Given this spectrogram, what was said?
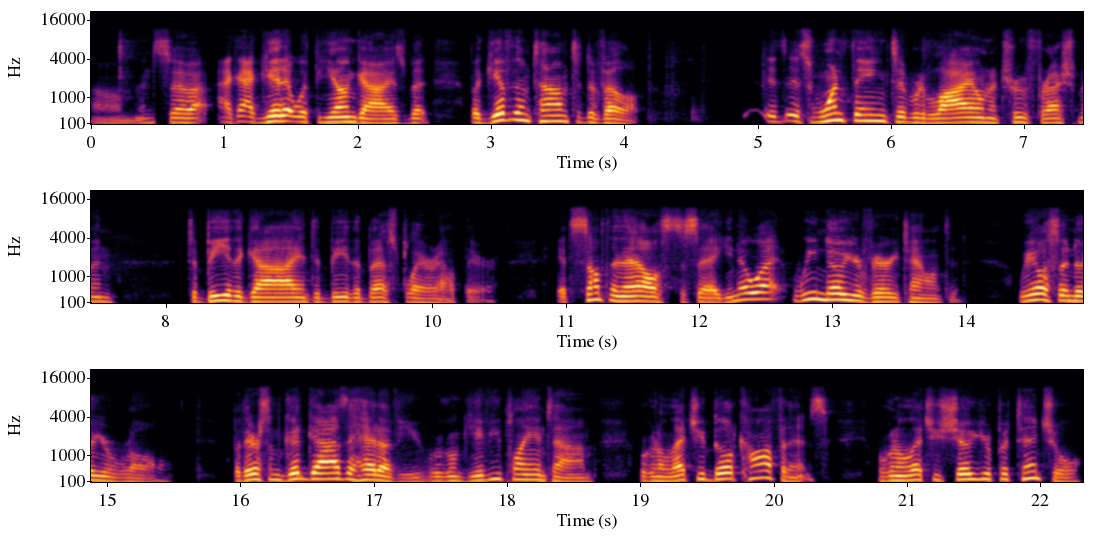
Um, and so I, I, get it with the young guys, but but give them time to develop. It's, it's one thing to rely on a true freshman to be the guy and to be the best player out there. It's something else to say, you know what? We know you're very talented. We also know you're raw but there's some good guys ahead of you. We're going to give you playing time. We're going to let you build confidence. We're going to let you show your potential.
